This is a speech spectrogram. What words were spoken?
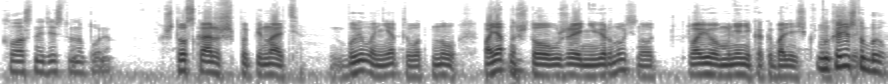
классное действие на поле. Что скажешь по пенальти? Было, нет? Вот, ну, понятно, что уже не вернуть, но вот твое мнение как и болельщик. Ну, конечно, был.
